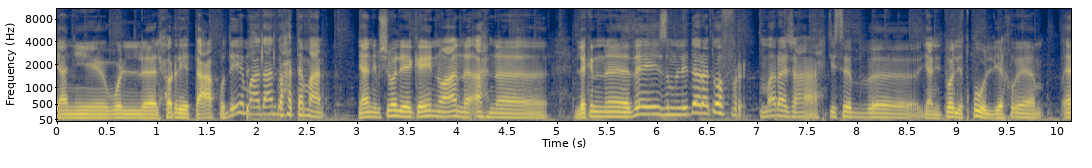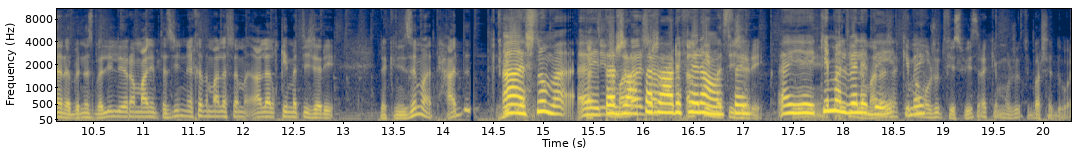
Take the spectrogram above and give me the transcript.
يعني والحرية التعاقديه ما عاد عنده حتى معنى. يعني باش يولي كأنه عندنا إحنا. لكن هذا لازم الاداره توفر مراجع احتساب يعني تولي تقول يا خويا أنا بالنسبة لي اللي راه معلم تسجيل ناخذهم على سم... على القيمة التجارية. لكن لازمها تحدد آه شنو ما؟ ترجع ترجع référence اي كيما البلديه كيما موجود في سويسرا كيما موجود في برشا دول.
